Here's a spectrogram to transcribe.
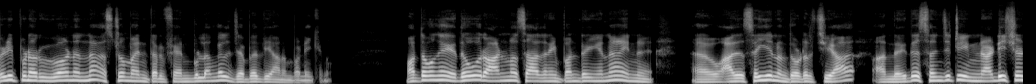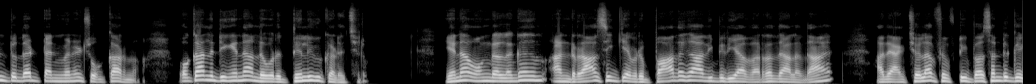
விழிப்புணர்வு வேணும்னா அஸ்ட்ரோமேன் தரப்பு அன்புள்ளங்கள் ஜப பண்ணிக்கணும். மற்றவங்க ஏதோ ஒரு ஆன்ம சாதனை பண்ணுறீங்கன்னா இன்னும் அதை செய்யணும் தொடர்ச்சியாக அந்த இதை செஞ்சுட்டு in addition to that ten minutes உட்காரணும் உட்காந்துட்டிங்கன்னா அந்த ஒரு தெளிவு கிடச்சிரும். ஏன்னா உங்களுக்கு அந்த ராசிக்கு அவர் பாதகாதிபதியாக வர்றதால தான் அது ஆக்சுவலாக ஃபிஃப்டி பர்சன்ட்டுக்கு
